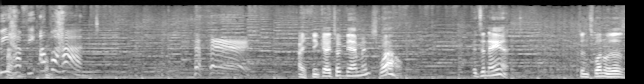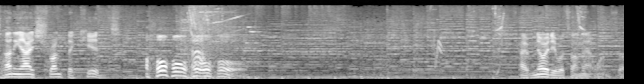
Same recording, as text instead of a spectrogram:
We have the upper hand. I think I took damage. Wow. It's an ant. Since when was this Honey I Shrunk the Kids? Oh, ho, ho, ho, ho. I have no idea what's on that one, so.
